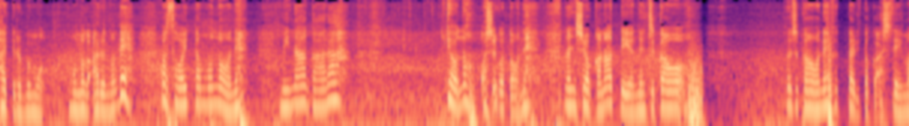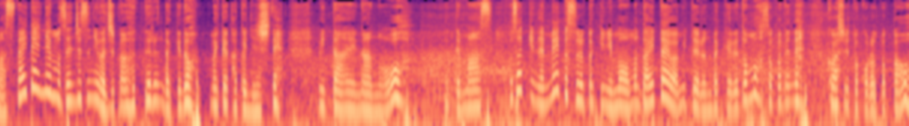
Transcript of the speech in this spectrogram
書いてる部もものがあるので、まあそういったものをね、見ながら、今日のお仕事をね、何しようかなっていうね、時間を、時間をね、振ったりとかしています。大体ね、もう前日には時間振ってるんだけど、もう一回確認して、みたいなのを振ってます。まさっきね、メイクするときにも、まあ、大体は見てるんだけれども、そこでね、詳しいところとかを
